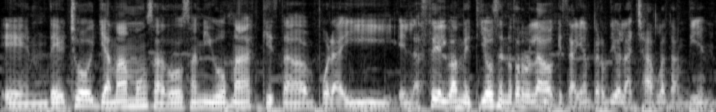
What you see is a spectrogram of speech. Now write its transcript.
Em, de hecho, llamamos a dos amigos más que estaban por ahí en la selva, metidos en otro lado, que se habían perdido la charla también.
